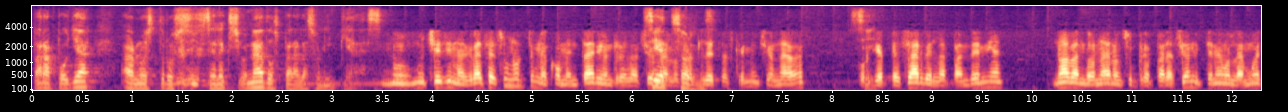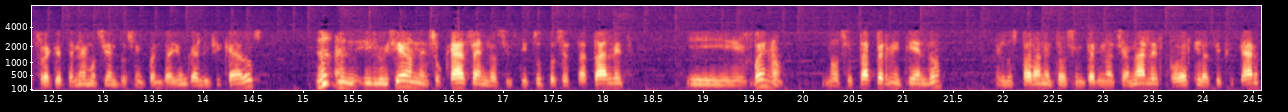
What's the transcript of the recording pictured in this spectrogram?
para apoyar a nuestros seleccionados para las Olimpiadas. Muchísimas gracias. Un último comentario en relación a los atletas que mencionaba, porque a pesar de la pandemia no abandonaron su preparación y tenemos la muestra que tenemos 151 calificados y lo hicieron en su casa, en los institutos estatales y bueno, nos está permitiendo en los parámetros internacionales poder clasificar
